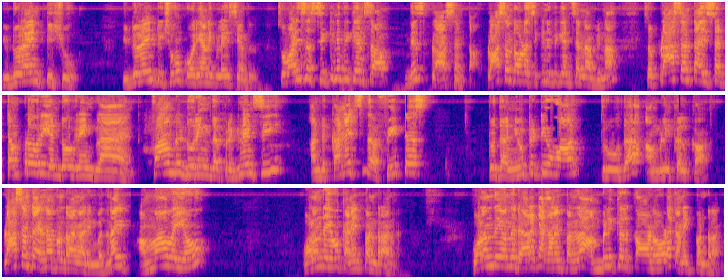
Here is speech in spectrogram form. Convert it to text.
uterine tissue uterine டிஷ்யூவும் கோரியானிக் வில்லையும் சேர்ந்தது. So what is the significance of this placenta பிளாசண்டாவோட சிக்னிஃபிகன்ஸ் என்ன அப்படின்னா so placenta is a temporary endocrine gland formed during the pregnancy and connects the fetus to the nutritive wall through the umbilical cord placenta என்ன பண்ணுறாங்க அப்படின்னு பார்த்தீங்கன்னா அம்மாவையும் குழந்தையும் கனெக்ட் பண்ணுறாங்க குழந்தைய வந்து டைரெக்டாக கனெக்ட் பண்ணல அம்பிளிக்கல் கார்டோட கனெக்ட் பண்ணுறாங்க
